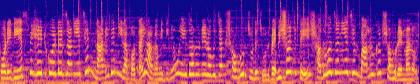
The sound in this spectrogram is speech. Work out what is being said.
পরে ডিএসপি হেডকোয়ার্টার জানিয়েছেন, নারীদের নিরাপত্তায় আগামী দিনেও এই ধরনের অভিযান শহর জুড়ে চলবে। বিষয়টিতে সাধুবাদ জানিয়েছেন বালুরঘাট শহরের মানুষ।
